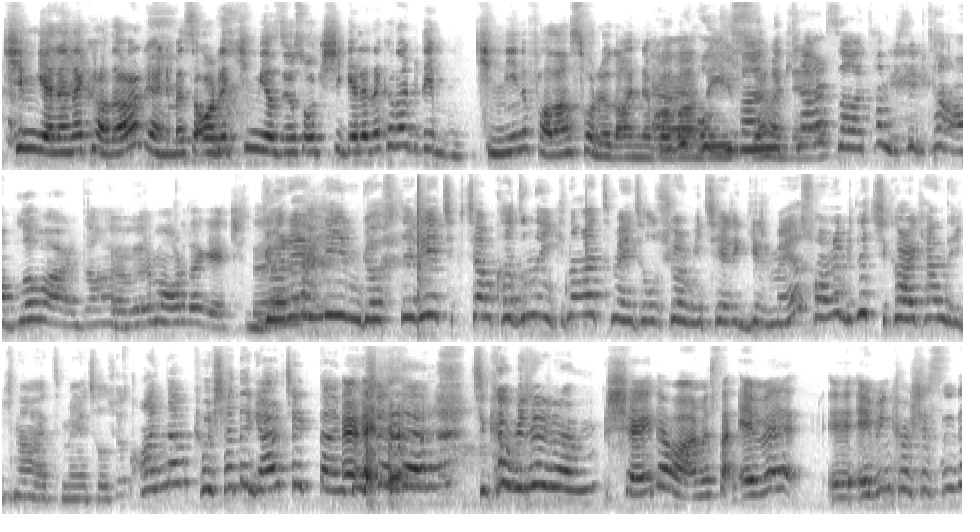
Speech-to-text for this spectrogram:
Kim gelene kadar yani mesela orada kim yazıyorsa o kişi gelene kadar bir de kimliğini falan soruyordu anne Evet, baban o değilse güvenlikler hani. zaten bize bir tane abla vardı abi. Ömrüm orada geçti. Görevliyim gösteriye çıkacağım kadını ikna etmeye çalışıyorum içeri girmeye sonra bir de çıkarken de ikna etmeye çalışıyoruz. Annem köşede gerçekten köşede çıkabilirim. şey de var mesela eve e, evin köşesinde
